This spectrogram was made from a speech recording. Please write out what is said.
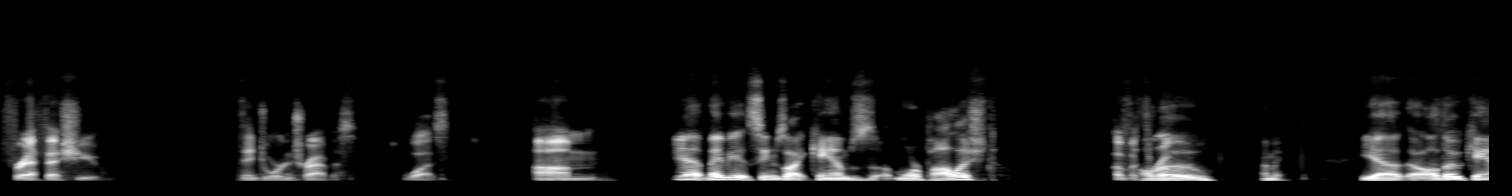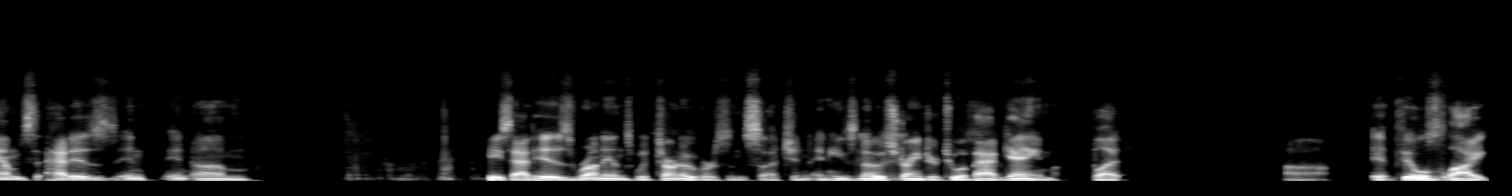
for FSU than Jordan Travis was. Um, Yeah, maybe it seems like Cam's more polished. of a throw. Although, I mean, yeah, although Cam's had his in in um, he's had his run-ins with turnovers and such, and and he's no Mhm. stranger to a bad game. But uh, it feels like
